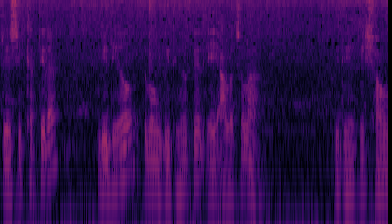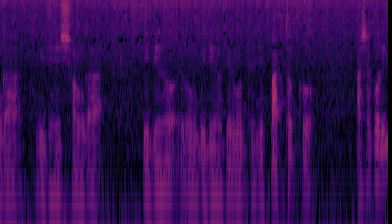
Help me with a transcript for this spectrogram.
প্রিয় শিক্ষার্থীরা, বিধেয় এবং বিধেয়কের এই আলোচনা বিধেয়কের সংজ্ঞা, বিধেয়ের সংজ্ঞা, বিধেয় এবং বিধেয়কের মধ্যে যে পার্থক্য, আশা করি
